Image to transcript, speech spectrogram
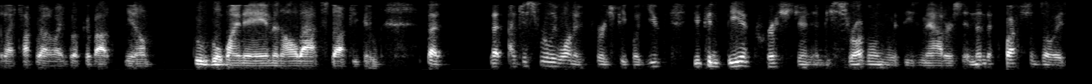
that I talk about in my book about, you know, Google my name and all that stuff. You can, but but I just really want to encourage people. You you can be a Christian and be struggling with these matters, and then the question's always,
